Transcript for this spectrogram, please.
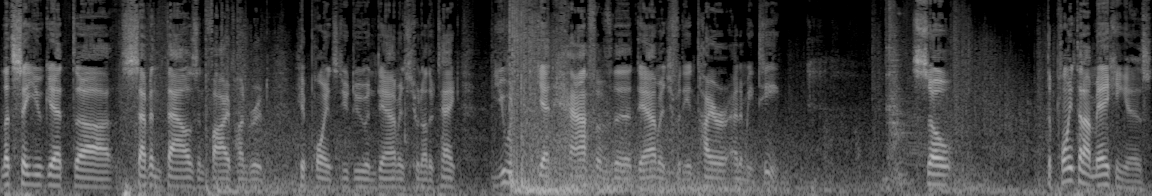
let's say you get uh, 7,500 hit points you do in damage to another tank, you would get half of the damage for the entire enemy team. So the point that I'm making is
